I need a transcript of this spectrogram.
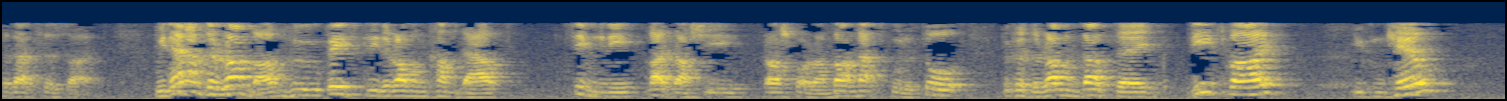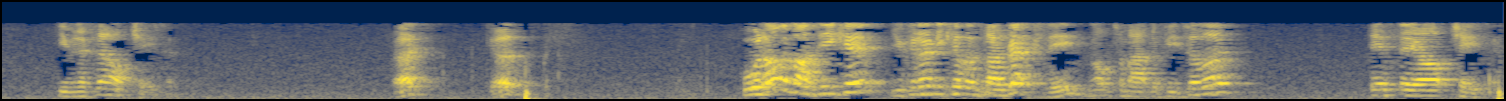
So that's the side. We then have the Rambam, who basically the Rambam comes out, seemingly like Rashi, Rashi or Rambam, that school of thought, because the Rambam does say, these five you can kill, even if they're not chasing. Right? Good. Well, mazikin, you can only kill them directly, not to mount the pitomo, if they are chasing.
